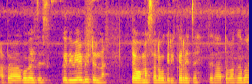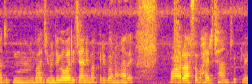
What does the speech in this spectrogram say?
आता बघायचं कधी वेळ भेटेल ना. तेव्हा मसाला वगैरे करायचा आहे. तर आता बघा भाजीत भाजी म्हणजे गवारीची आणि भाकरी बनवणार आहे. वारं असं बाहेर छान सुटले.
